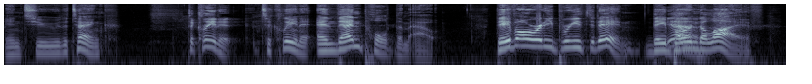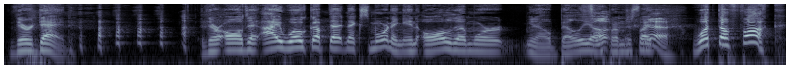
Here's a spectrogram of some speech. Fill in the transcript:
into the tank To clean it. to clean it and then pulled them out. They've already breathed it in. They Yeah. burned alive. They're dead. They're all dead. I woke up that next morning and all of them were, you know, belly up. And I'm just like, yeah. what the fuck?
